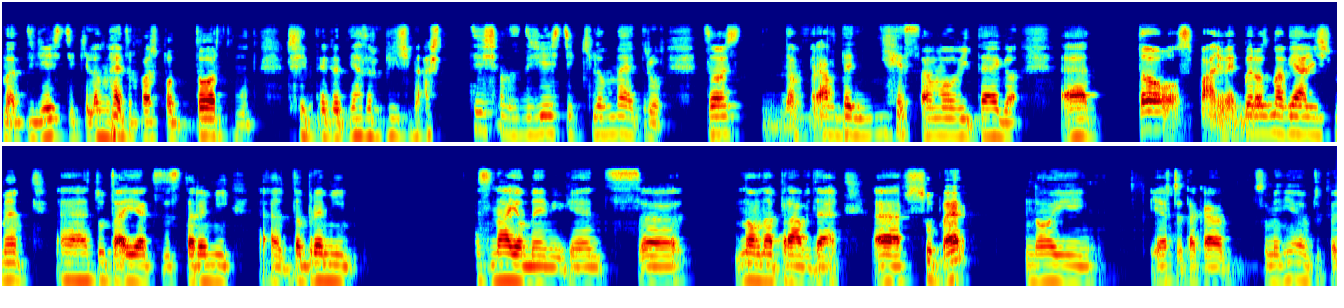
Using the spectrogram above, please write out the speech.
ponad 200 kilometrów aż pod Dortmund, czyli tego dnia zrobiliśmy aż 1200 kilometrów. Coś naprawdę niesamowitego. E, to z panią jakby rozmawialiśmy e, tutaj jak ze starymi, e, dobrymi znajomymi, więc no naprawdę super. No i jeszcze taka, w sumie nie wiem, czy to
